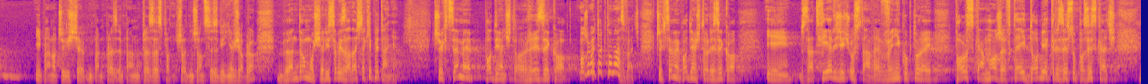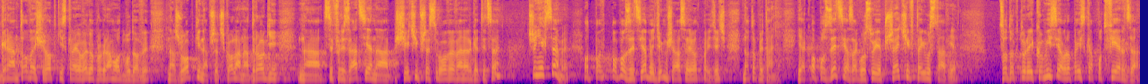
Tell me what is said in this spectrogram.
i pan oczywiście, pan prezes, pan prezes, pan przewodniczący Zbigniew Ziobro, będą musieli sobie zadać takie pytanie. Czy chcemy podjąć to ryzyko, możemy tak to nazwać, czy chcemy podjąć to ryzyko i zatwierdzić ustawę, w wyniku której Polska może w tej dobie kryzysu pozyskać grantowe środki z Krajowego Programu Odbudowy na żłobki, na przedszkola, na drogi, na cyfryzację, na sieci przesyłowe w energetyce? Czy nie chcemy? Odpo opozycja będzie musiała sobie odpowiedzieć na to pytanie. Jak opozycja zagłosuje przeciw tej ustawie, co do której Komisja Europejska potwierdza,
